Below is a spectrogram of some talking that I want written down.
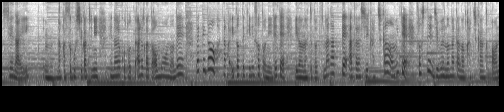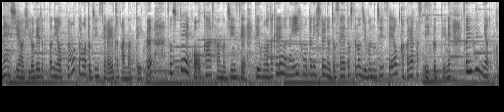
せないうん、なんか過ごしがちになることってあるかと思うのでだけどなんか意図的に外に出ていろんな人とつながって新しい価値観を見てそして自分の中の価値観とかをね視野を広げることによってもっともっと人生が豊かになっていく。そしてこうお母さんの人生っていうものだけではない本当に一人の女性としての自分の人生を輝かせていくっていうねそういうふうなこ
